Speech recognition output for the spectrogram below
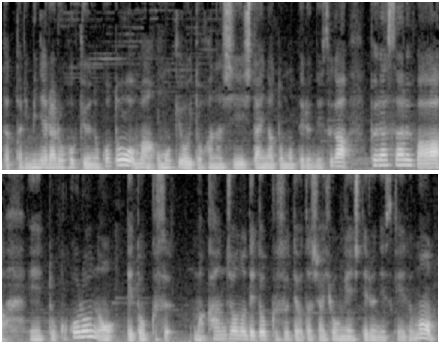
だったりミネラル補給のことを、まあ、重きを置いてお話ししたいなと思ってるんですがプラスアルファ、えーと、心のデトックス、まあ、感情のデトックスって私は表現してるんですけれども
